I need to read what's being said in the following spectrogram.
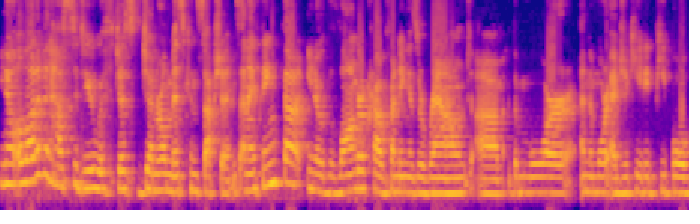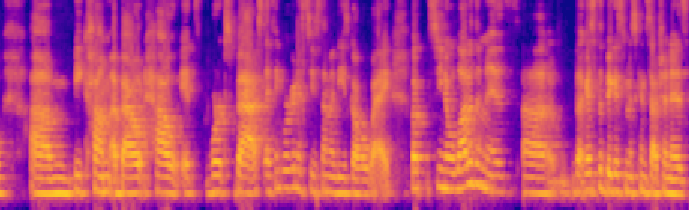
You know, a lot of it has to do with just general misconceptions. And I think that, you know, the longer crowdfunding is around, um, the more and the more educated people um, become about how it works best. I think we're going to see some of these go away. But, you know, a lot of them is, uh, I guess the biggest misconception is,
